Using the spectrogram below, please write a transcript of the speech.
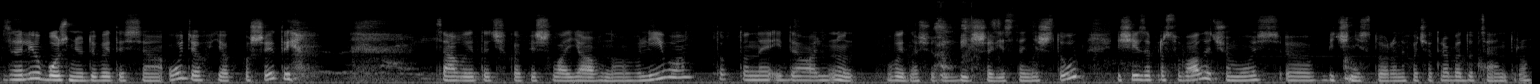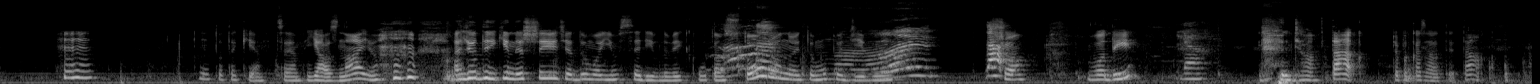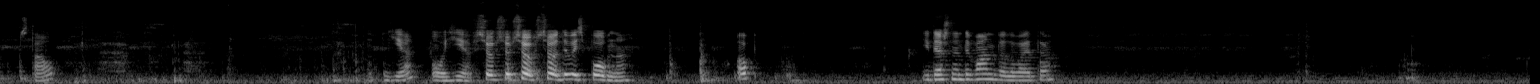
Взагалі обожнюю дивитися одяг, як пошитий. Ця виточка пішла явно вліво, тобто не ідеально. Ну, видно, що тут більша відстань, ніж тут. І ще й запрасували чомусь е, в бічні сторони, хоча треба до центру. Ну, то таке, це я знаю. А люди, які не шиють, я думаю, їм все рівно, в яку там сторону і тому подібне. Що? Води? Да. Так, треба казати. Так. Став. Є? О, є. Все, все, все, все, дивись, повна. Оп. Ідеш на диван, виливай, так?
